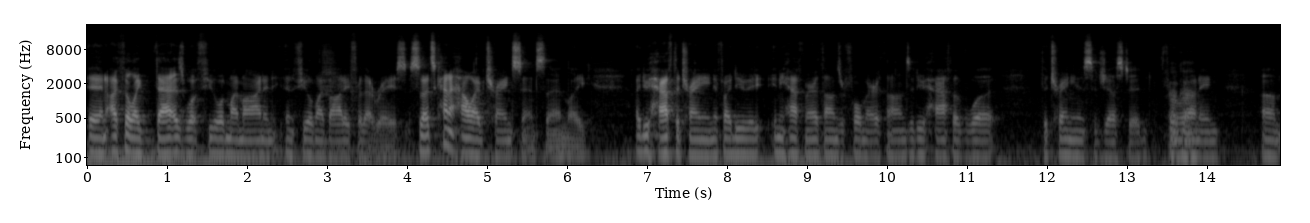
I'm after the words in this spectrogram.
And I feel like that is what fueled my mind and, and fueled my body for that race. So that's kind of how I've trained since then. Like, I do half the training if I do any half marathons or full marathons. I do half of what the training is suggested for Okay. running. Um,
